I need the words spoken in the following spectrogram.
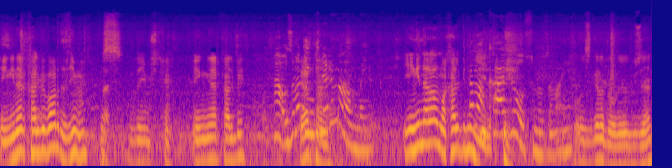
Enginar kalbi vardı değil mi? Biz burada yemiştik. Enginar kalbi. Ha o zaman Birer enginarı mı almayın? Enginar alma kalbini Tamam yiyelim. kalbi olsun o zaman ya. O ızgara da oluyor güzel.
